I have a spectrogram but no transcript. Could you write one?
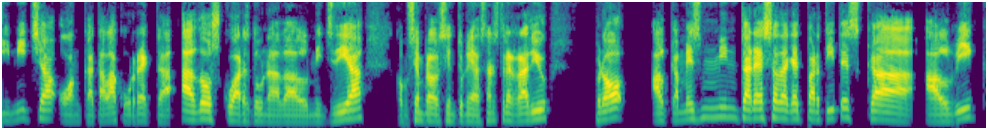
i mitja, o en català correcte, a dos quarts d'una del migdia, com sempre a la sintonia de Sants 3 Ràdio, però el que més m'interessa d'aquest partit és que el Vic,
